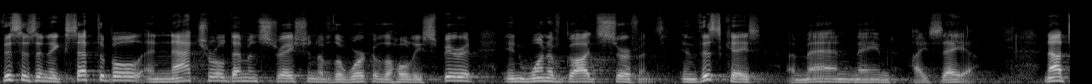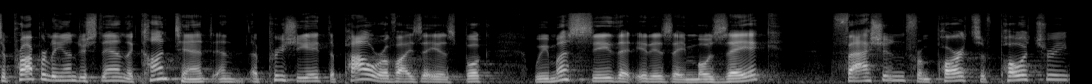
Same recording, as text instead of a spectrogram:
this is an acceptable and natural demonstration of the work of the Holy Spirit in one of God's servants, in this case, a man named Isaiah. Now to properly understand the content and appreciate the power of Isaiah's book, we must see that it is a mosaic fashioned from parts of poetry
